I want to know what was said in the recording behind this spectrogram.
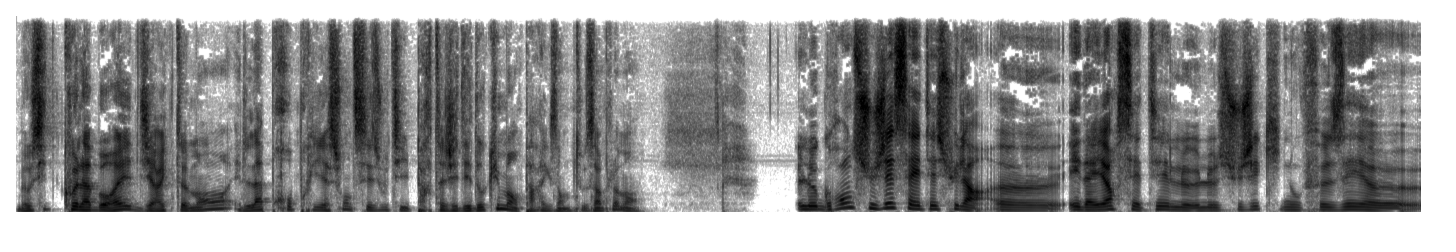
mais aussi de collaborer directement et l'appropriation de ces outils, partager des documents, par exemple, tout simplement le grand sujet, ça a été celui-là. Euh, et d'ailleurs, c'était le, sujet qui nous faisait, euh,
